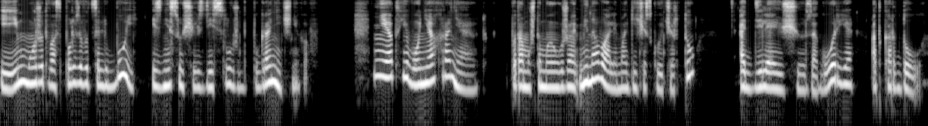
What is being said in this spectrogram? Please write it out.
и им может воспользоваться любой из несущих здесь службу пограничников. Нет, его не охраняют, потому что мы уже миновали магическую черту, отделяющую Загорье от Кордола.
